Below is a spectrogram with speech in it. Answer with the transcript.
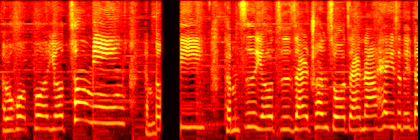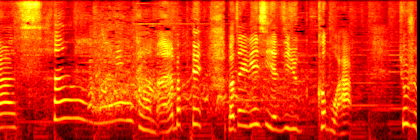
他们活泼又聪明，他们都他们自由自在穿梭在那黑色的大森。他们不呸，不在这些细节继续科普啊。就是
